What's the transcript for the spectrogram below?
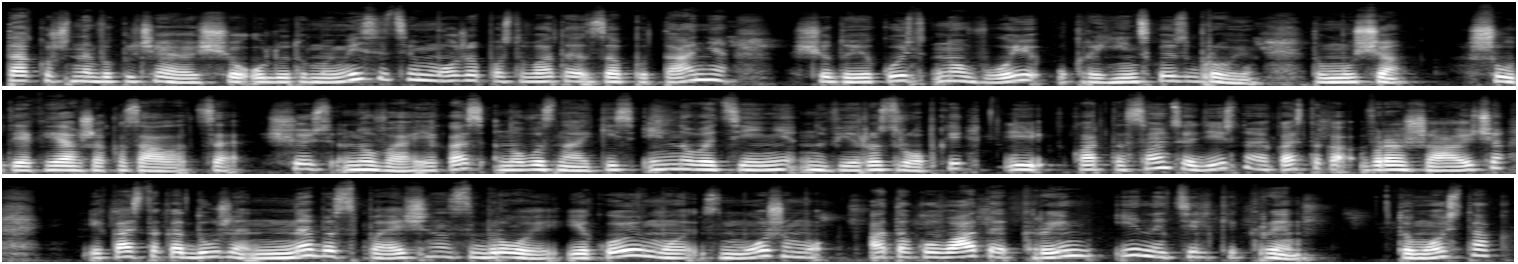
Також не виключаю, що у лютому місяці може поставати запитання щодо якоїсь нової української зброї, тому що шут, як я вже казала, це щось нове, якась новизна, якісь інноваційні нові розробки. І карта сонця дійсно якась така вражаюча, якась така дуже небезпечна зброя, якою ми зможемо атакувати Крим і не тільки Крим. Тому ось так.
